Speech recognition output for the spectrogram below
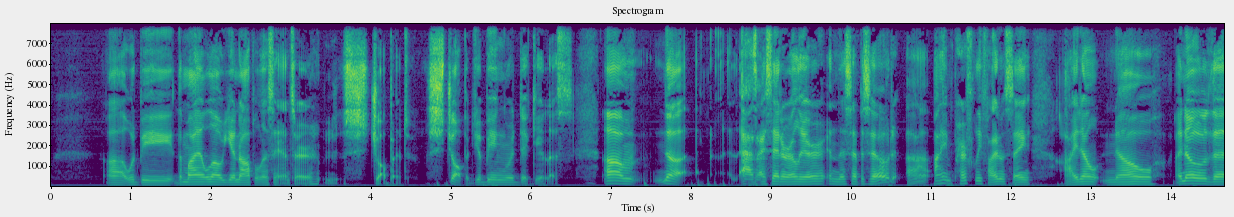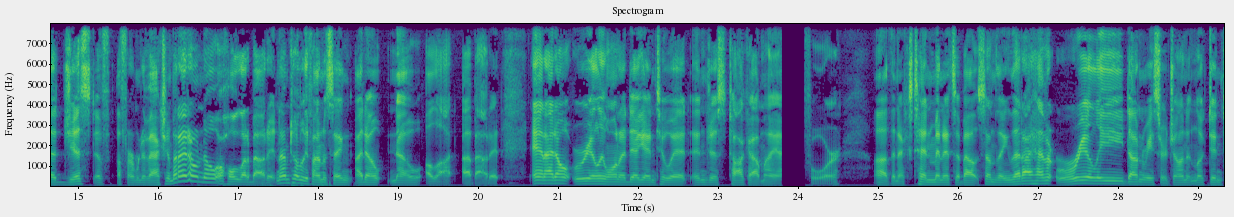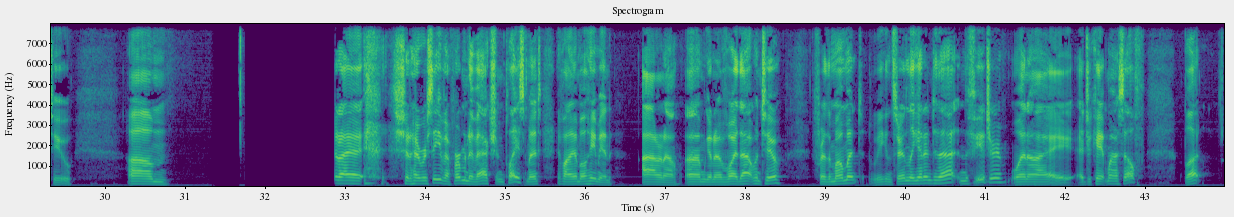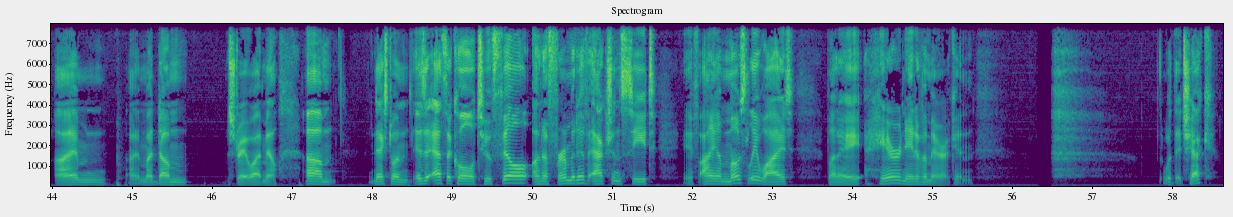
uh, would be the Milo Yiannopoulos answer. Stop it. Stop it. You're being ridiculous. Um, no, as I said earlier in this episode, uh, I am perfectly fine with saying I don't know. I know the gist of affirmative action, but I don't know a whole lot about it. And I'm totally fine with saying I don't know a lot about it. And I don't really want to dig into it and just talk out my ass for uh, the next 10 minutes about something that I haven't really done research on and looked into. Um, should I should I receive affirmative action placement if I am Bohemian? I don't know. I'm going to avoid that one too. For the moment, we can certainly get into that in the future when I educate myself. But I'm I'm a dumb straight white male. Um, next one is it ethical to fill an affirmative action seat if I am mostly white but a hair Native American? Would they check?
